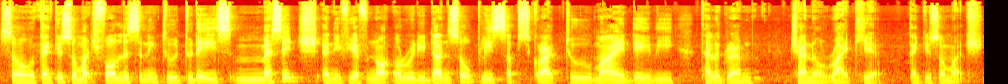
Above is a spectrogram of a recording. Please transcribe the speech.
so thank you so much for listening to today's message. And if you have not already done so, please subscribe to my daily Telegram channel right here. Thank you so much.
